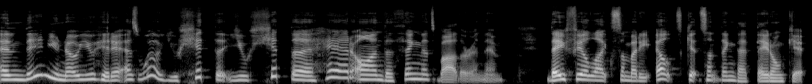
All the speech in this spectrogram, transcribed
And then you know you hit it as well. You hit the you hit the head on the thing that's bothering them. They feel like somebody else gets something that they don't get.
